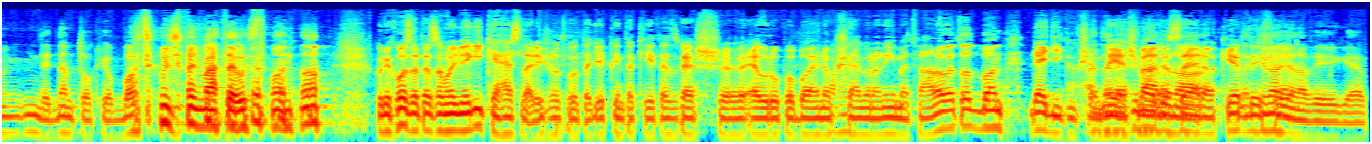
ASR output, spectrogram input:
de mindegy, nem tudok jobbat, úgyhogy Mateusz mondom. Akkor még hozzáteszem, hogy még Ike Hessler is ott volt egyébként a 2000-es Európa bajnokságon a német válogatottban, de egyikük sem hát, helyes válasz a, erre a kérdésre. nagyon a vége.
